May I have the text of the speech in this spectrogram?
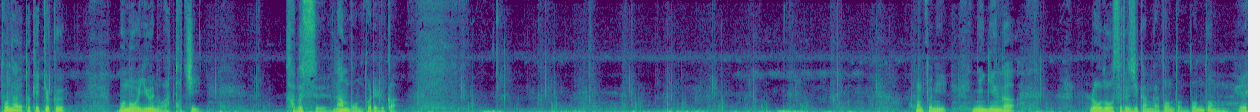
となると結局ものを言うのは土地。株数何本取れるか。本当に人間が労働する時間がどんどんどんどん減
